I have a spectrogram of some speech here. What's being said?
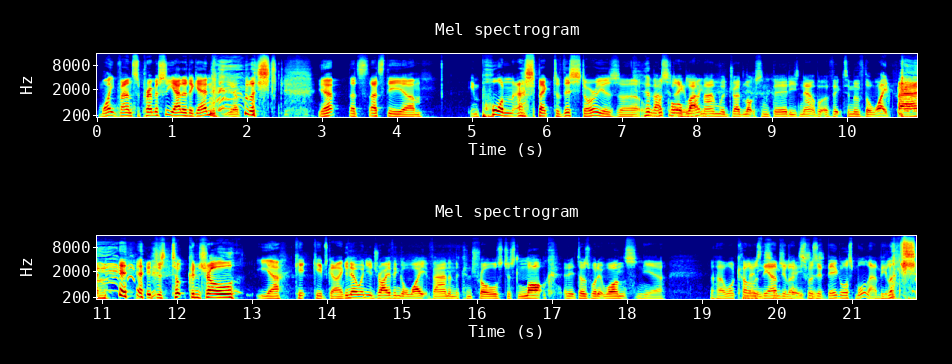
White van supremacy added again. Yep. that's, yeah, that's that's the um, important aspect of this story. Is uh, that poor black white- man with dreadlocks and beard, he's now but a victim of the white van. it just took control. Yeah, keep, keeps going. You know when you're driving a white van and the controls just lock and it does what it wants? Yeah. Uh, what color was the ambulance? Was it big or small ambulance?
